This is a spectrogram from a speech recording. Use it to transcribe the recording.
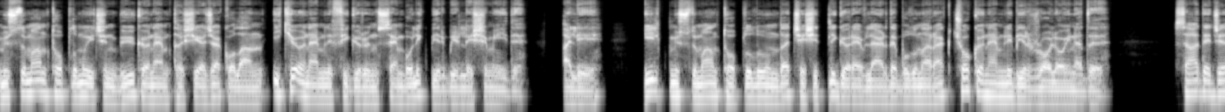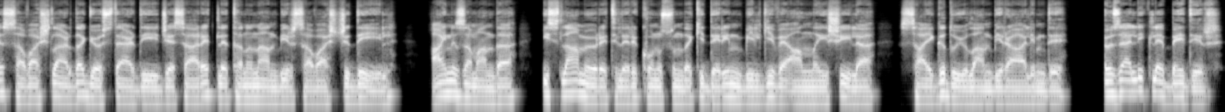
Müslüman toplumu için büyük önem taşıyacak olan iki önemli figürün sembolik bir birleşimiydi. Ali, ilk Müslüman topluluğunda çeşitli görevlerde bulunarak çok önemli bir rol oynadı. Sadece savaşlarda gösterdiği cesaretle tanınan bir savaşçı değil, aynı zamanda İslam öğretileri konusundaki derin bilgi ve anlayışıyla saygı duyulan bir alimdi. Özellikle Bedir,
